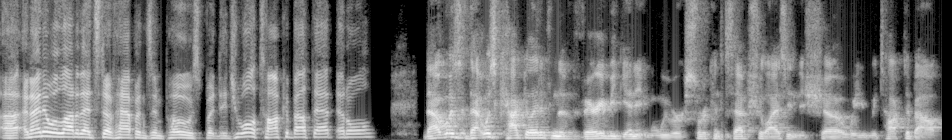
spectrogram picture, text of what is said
Uh, and I know a lot of that stuff happens in post, but did you all talk about that at all? That was that was calculated from the very beginning when we were sort of conceptualizing the show. We we talked about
